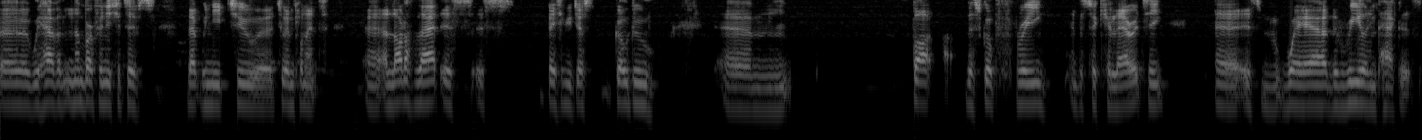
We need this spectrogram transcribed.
uh, we have a number of initiatives that we need to uh, to implement. Uh, a lot of that is is basically just go do um, but the scope three and the circularity uh, is where the real impact is.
